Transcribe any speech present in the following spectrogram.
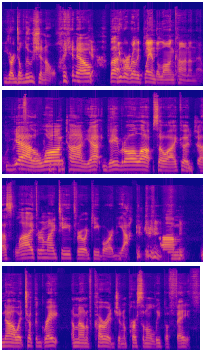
you're delusional, you know. Yeah. But you were I, really playing the long con on that one. Right? Yeah, the long con. Yeah, gave it all up so I could mm. just lie through my teeth through a keyboard. Yeah. um, no, it took a great amount of courage and a personal leap of faith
